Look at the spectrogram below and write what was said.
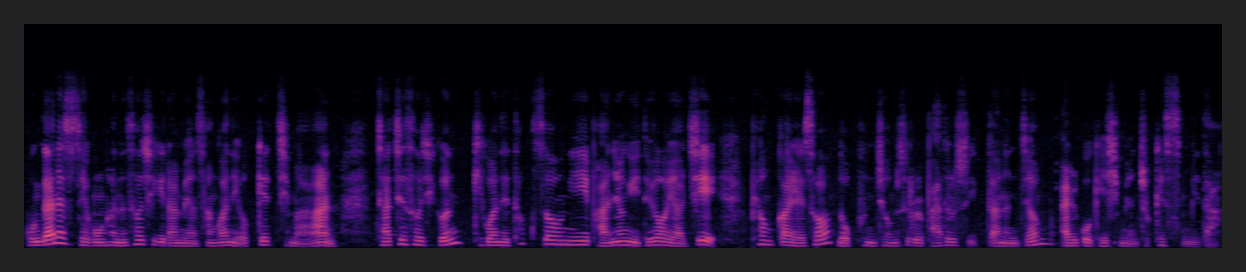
공단에서 제공하는 서식이라면 상관이 없겠지만 자체 서식은 기관의 특성이 반영이 되어야지 평가에서 높은 점수를 받을 수 있다는 점 알고 계시면 좋겠습니다.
